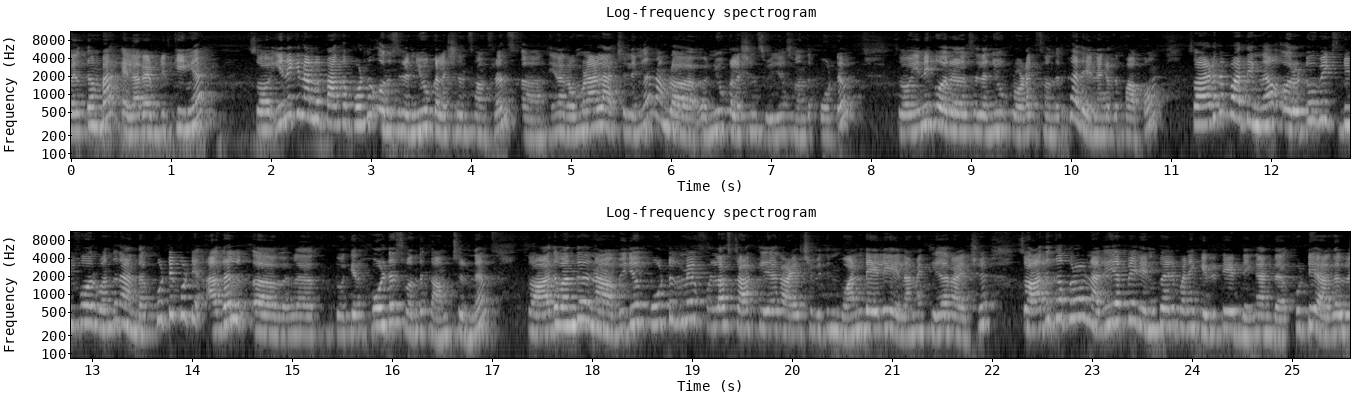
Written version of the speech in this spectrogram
வெல்கம் பேக் எல்லாரும் எப்படி இருக்கீங்க? ஸோ இன்றைக்கி நம்ம பார்க்க போகிறது ஒரு சில நியூ கலெக்ஷன்ஸ் தான் ஃப்ரெண்ட்ஸ் ஏன்னா ரொம்ப நாள் ஆச்சு இல்லைங்க நம்மள நியூ கலெக்ஷன்ஸ் வீடியோஸ் வந்து போட்டு. ஸோ இன்றைக்கி ஒரு சில நியூ ப்ராடக்ட்ஸ் வந்திருக்கு. அது என்னங்கிறது பார்ப்போம். ஸோ அடுத்து பார்த்தீங்கன்னா ஒரு டூ வீக்ஸ் பிஃபோர் வந்து நான் அந்த குட்டி குட்டி அகல் வைக்கிற ஹோல்டர்ஸ் வந்து காமிச்சிருந்தேன். ஸோ அது வந்து நான் வீடியோ போட்டதுமே ஃபுல்லாக ஸ்டாக் கிளியர் ஆயிடுச்சு. வித்தின் ஒன் டேலேயே எல்லாமே கிளியர் ஆயிடுச்சு. ஸோ அதுக்கப்புறம் நிறைய பேர் என்கொயரி பண்ணி கேட்டுகிட்டே இருந்தீங்க. அந்த குட்டி அகல்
